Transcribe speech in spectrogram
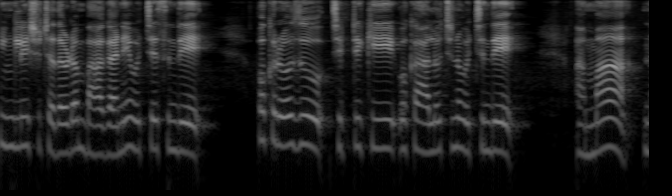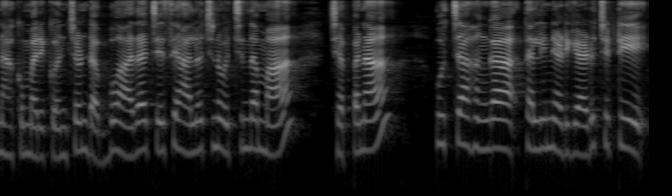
ఇంగ్లీషు చదవడం బాగానే వచ్చేసింది. ఒకరోజు చిట్టికి ఒక ఆలోచన వచ్చింది. అమ్మా నాకు మరి కొంచెం డబ్బు ఆదా చేసే ఆలోచన వచ్చిందమ్మా. చెప్పనా? ఉత్సాహంగా తల్లిని అడిగాడు చిట్టి.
